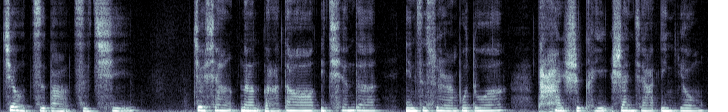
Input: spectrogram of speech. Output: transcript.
就自暴自弃。就像那拿到一千的银子，虽然不多，它还是可以善加应用。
